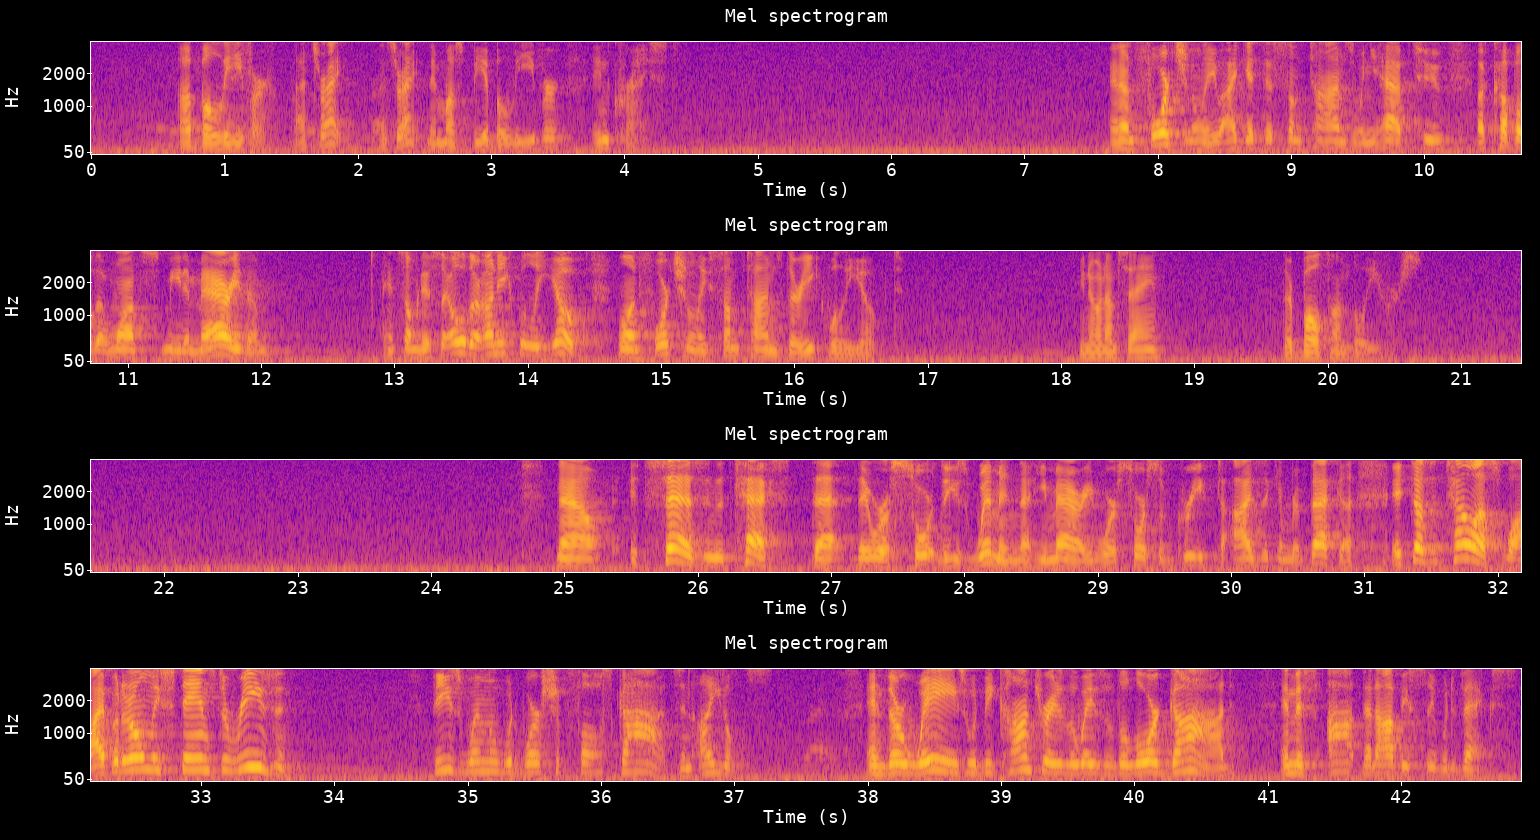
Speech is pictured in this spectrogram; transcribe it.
A believer. That's right. That's right. They must be a believer in Christ. And unfortunately, I get this sometimes when you have two, a couple that wants me to marry them, and somebody will say, oh, they're unequally yoked. Well, unfortunately, sometimes they're equally yoked. You know what I'm saying? They're both unbelievers. Now, it says in the text that they were a sort, these women that he married were a source of grief to Isaac and Rebekah. It doesn't tell us why, but it only stands to reason. these women would worship false gods and idols. And their ways would be contrary to the ways of the Lord God, and this that obviously would vex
